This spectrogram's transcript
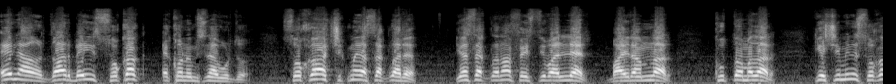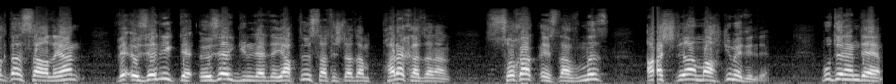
en ağır darbeyi sokak ekonomisine vurdu. Sokağa çıkma yasakları, yasaklanan festivaller, bayramlar, kutlamalar, geçimini sokaktan sağlayan ve özellikle özel günlerde yaptığı satışlardan para kazanan sokak esnafımız açlığa mahkum edildi. Bu dönemde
